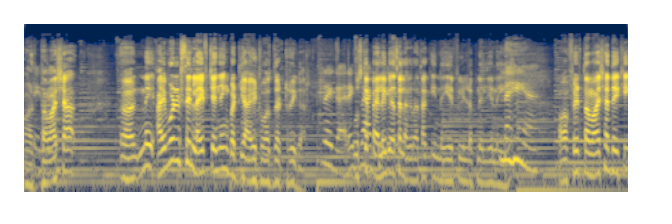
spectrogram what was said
और तमाशा नहीं I wouldn't say life changing but या it was the trigger trigger उसके पहले भी ऐसा लग रहा था कि नहीं ये फ़ील्ड अपने लिए नहीं, नहीं है। है। और फिर तमाशा देखी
